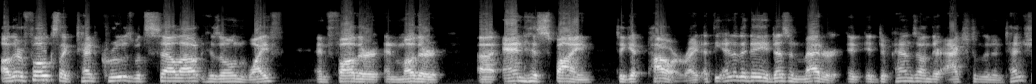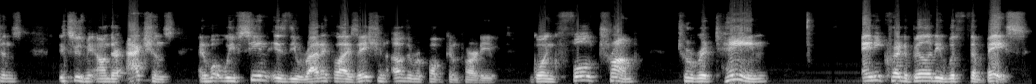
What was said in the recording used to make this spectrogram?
Other folks like Ted Cruz would sell out his own wife and father and mother uh, and his spine to get power, right? At the end of the day, it doesn't matter. It, it depends on their actions and intentions, excuse me, on their actions. And what we've seen is the radicalization of the Republican Party going full Trump to retain any credibility with the base.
